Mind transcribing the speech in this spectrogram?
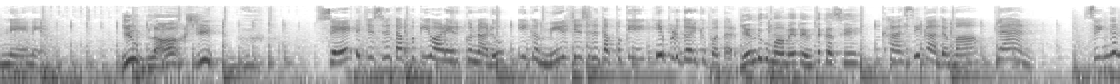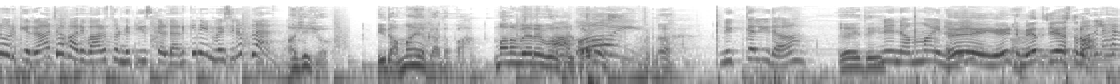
నేనే. యు బ్లాక్ షీప్. సేట్ చేసిన తప్పుకి వాడు ఇరుక్కున్నాడు. ఇక మీరు చేసిన తప్పుకి ఇప్పుడు దొరికిపోతారు. ఎందుకు మా మీద ఇంత కసి? కసి కాదమ్మా ప్లాన్. సింగనూరుకి రాజా వారి వారసుడిని తీసుకెళ్ళడానికి నేను వేసిన ప్లాన్. అయ్యయ్యో ఇది అమ్మాయే కాదబ్బా. మనం వేరే ఊరు ఓయ్! నీకు తెలీదా? ఏది? నేను అమ్మాయిని ఏయ్, ఏంటి మీద చేస్తున్నావు? వదిలే.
